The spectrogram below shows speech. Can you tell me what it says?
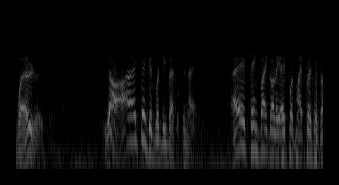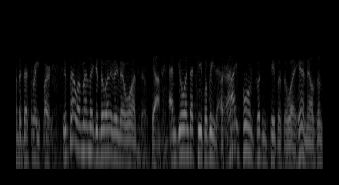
well, uh, yeah, I think it would be better tonight. I think, by golly, I'd put my presents under the tree first. You tell the men they can do anything they want to. Yeah, and you and the chief will be there, A huh? typhoon couldn't keep us away. Here, Nelson.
